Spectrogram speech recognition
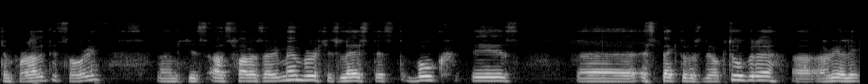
temporality, sorry. And his, as far as I remember, his latest book is uh, de Octubre, uh, a really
